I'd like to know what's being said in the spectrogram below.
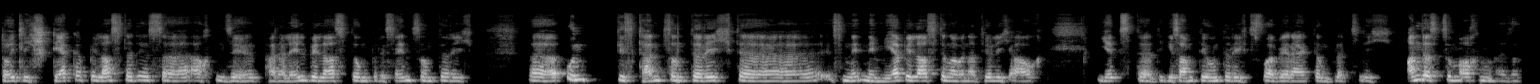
deutlich stärker belastet ist. Auch diese Parallelbelastung, Präsenzunterricht und Distanzunterricht äh, ist eine, Mehrbelastung, aber natürlich auch jetzt äh, die gesamte Unterrichtsvorbereitung plötzlich anders zu machen, also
